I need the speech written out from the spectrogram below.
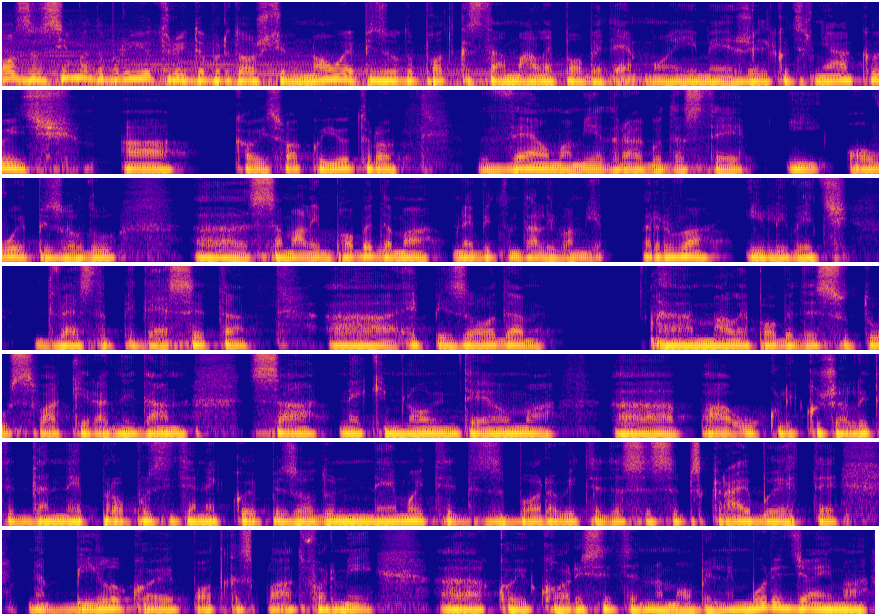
Pozdrav svima, dobro jutro i dobrodošli u novu epizodu podcasta Male pobede. Moje ime je Željko Crnjaković, a kao i svako jutro, veoma mi je drago da ste i ovu epizodu uh, sa malim pobedama, nebitno da li vam je prva ili već 250. Uh, epizoda, Male pobede su tu svaki radni dan sa nekim novim temama, pa ukoliko želite da ne propustite neku epizodu, nemojte da zaboravite da se subscribe-ujete na bilo kojoj podcast platformi koju koristite na mobilnim uređajima,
